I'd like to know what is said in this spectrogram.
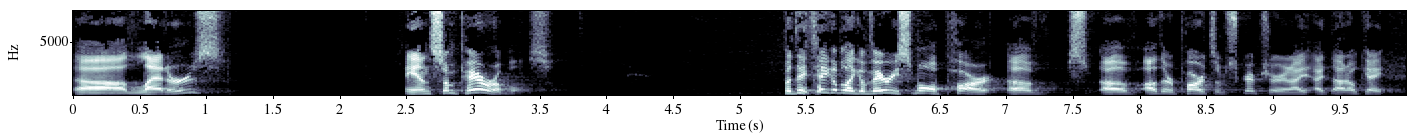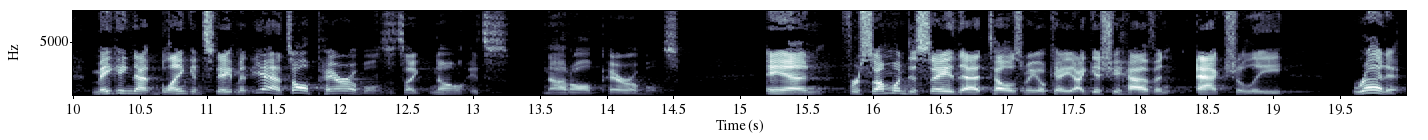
uh, letters, and some parables. But they take up like a very small part of, of other parts of Scripture. And I, I thought, okay, making that blanket statement, yeah, it's all parables. It's like, no, it's not all parables. And for someone to say that tells me, okay, I guess you haven't actually read it.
